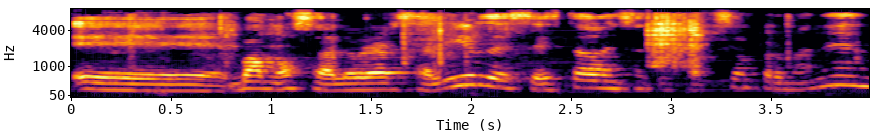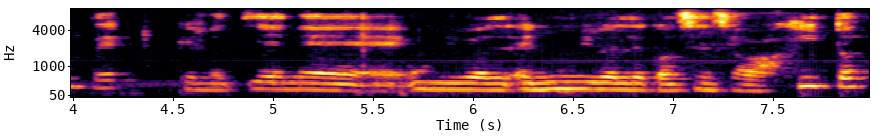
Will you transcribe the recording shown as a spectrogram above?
Eh, vamos a lograr salir de ese estado de insatisfacción permanente que me tiene un nivel, en un nivel de conciencia bajito.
